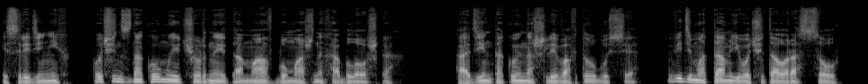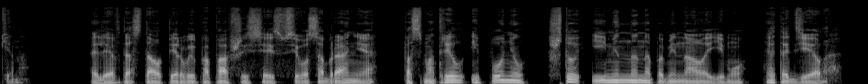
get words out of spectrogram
И среди них очень знакомые черные тома в бумажных обложках. Один такой нашли в автобусе, видимо, там его читал Рассолкин. Лев достал первый попавшийся из всего собрания, посмотрел и понял, что именно напоминало ему это дело.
